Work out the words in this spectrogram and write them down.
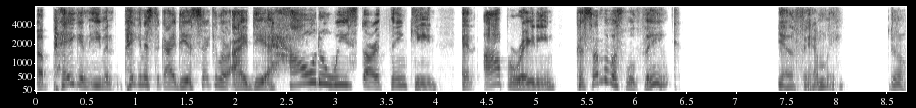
a pagan, even paganistic idea, secular idea, how do we start thinking and operating? Because some of us will think, yeah, the family. Yeah.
